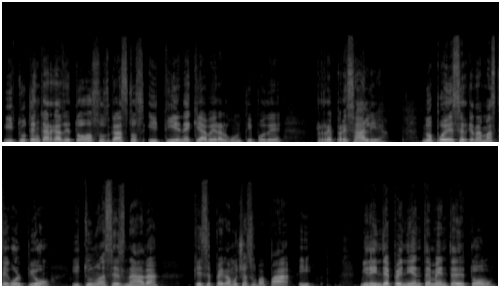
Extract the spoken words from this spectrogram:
y tú te encargas de todos sus gastos y tiene que haber algún tipo de represalia. No puede ser que nada más te golpeó y tú no haces nada que se pega mucho a su papá. Y mire, independientemente de todo,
